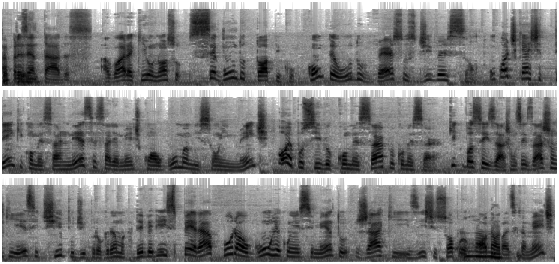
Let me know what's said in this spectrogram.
apresentadas. Agora aqui o nosso segundo tópico, conteúdo versus diversão. Um podcast tem que começar necessariamente com alguma missão em mente ou é possível começar por começar? O que, que vocês acham? Vocês acham que esse tipo de programa deveria esperar por algum reconhecimento, já que existe só por não, hobby, não. basicamente?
